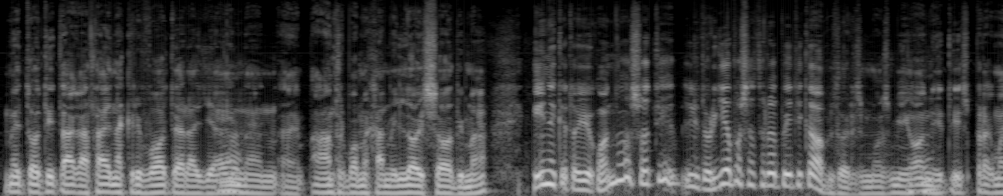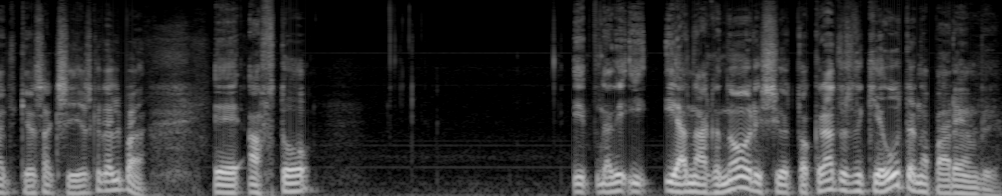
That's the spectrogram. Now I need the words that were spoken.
με το ότι τα αγαθά είναι ακριβότερα για έναν ε, άνθρωπο με χαμηλό εισόδημα. Είναι και το γεγονός ότι λειτουργεί όπω σταθεροποιητικά ο πληθωρισμός. Μειώνει τις πραγματικές αξίες κτλ. Ε, αυτό δηλαδή η, η αναγνώριση ότι το κράτος δικαιούται να παρέμβει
